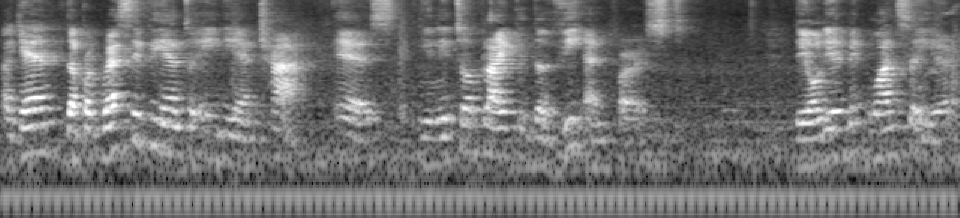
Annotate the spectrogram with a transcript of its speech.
Again, the progressive VN to ADN track is you need to apply to the VN first. They only admit once a year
